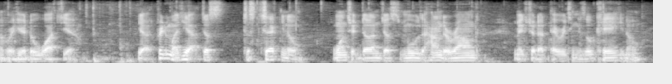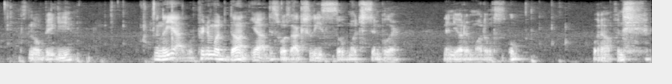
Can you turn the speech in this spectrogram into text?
Over here the watch yeah. Yeah pretty much yeah. Just just check you know. Once you're done just move the hand around. Make sure that everything is okay you know. It's no biggie. And then, yeah we're pretty much done. Yeah this was actually so much simpler than the other models. Oh what happened here?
